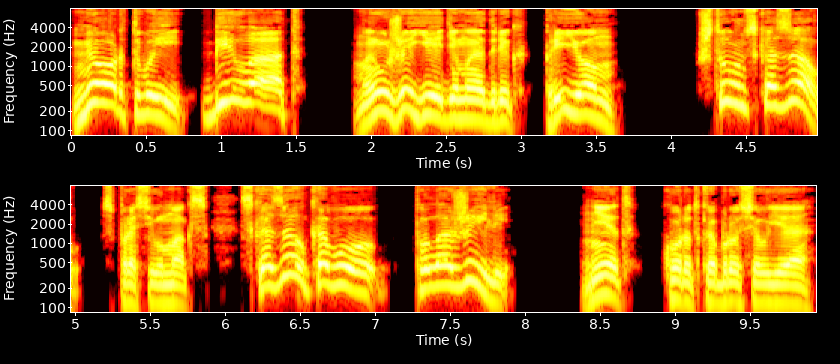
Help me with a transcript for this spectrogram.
мертвые! Билат!» «Мы уже едем, Эдрик, прием!» «Что он сказал?» — спросил Макс. «Сказал, кого положили?» «Нет», — коротко бросил я.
